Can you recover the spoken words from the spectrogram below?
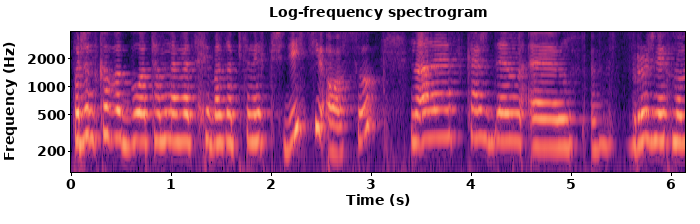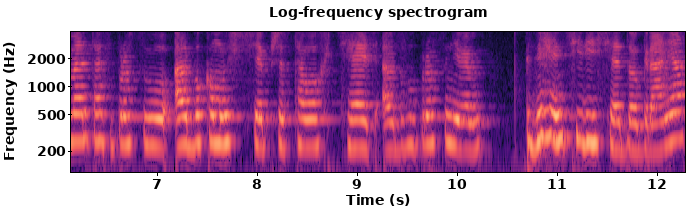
Początkowo było tam nawet chyba zapisanych 30 osób, no ale z każdym w różnych momentach po prostu albo komuś się przestało chcieć, albo po prostu, nie wiem, zniechęcili się do grania,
